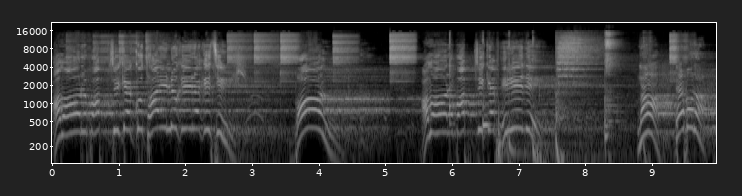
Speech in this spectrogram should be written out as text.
আমার বাপসিকে কোথায় লুকিয়ে রেখেছিস? বল। আমার বাপসিকে ফিরিয়ে দে। না, দেব না।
